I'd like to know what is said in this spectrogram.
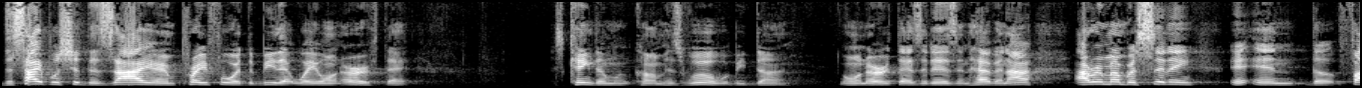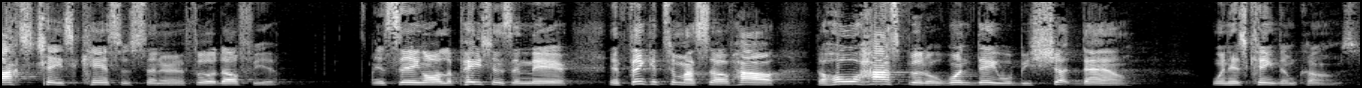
Disciples should desire and pray for it to be that way on earth, that His kingdom would come, His will would be done on earth as it is in heaven. I, I remember sitting in, in the Fox Chase Cancer Center in Philadelphia and seeing all the patients in there and thinking to myself how the whole hospital one day will be shut down when his kingdom comes.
